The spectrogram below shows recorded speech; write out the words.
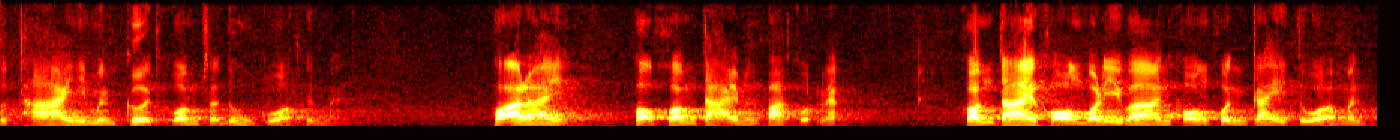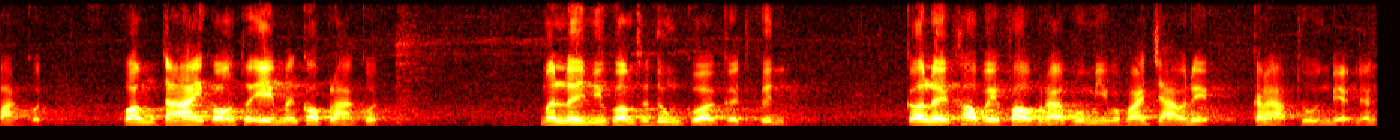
สุดท้ายนี่มันเกิดความสะดุ้งกลัวขึ้นมา เพราะอะไร เพราะความตายมันปรากฏแล้ว ความตายของบริวารของคนใกล้ตัวมันปรากฏ ความตายของตัวเองมันก็ปรากฏ มันเลยมีความสะดุ้งกลัวเกิดขึ้น ก็เลยเข้าไปเฝ้าพระผู้มีพระภาคเจ้าเลยกราบทูลแบบนั้น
